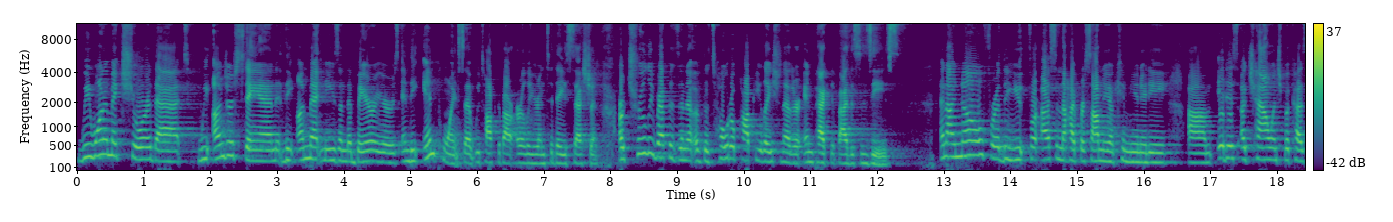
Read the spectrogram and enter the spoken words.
We want to make sure that we understand the unmet needs and the barriers and the endpoints that we talked about earlier in today's session are truly representative of the total population that are impacted by this disease. And I know for, the, for us in the hypersomnia community, um, it is a challenge because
